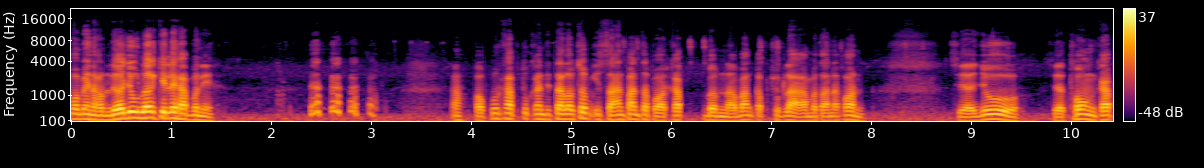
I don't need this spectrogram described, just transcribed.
ว่แม่นครับเหลืออยู่เหลือกินเลยครับมื่อนี้เอาขอบคุณครับทุกการติดตามรับชมอีสานพันสปอร์ตครับเบิ่มหนาวังกับชุดลาอมตะนคร เสียยู่เสียทงครับ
